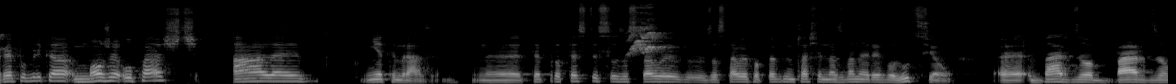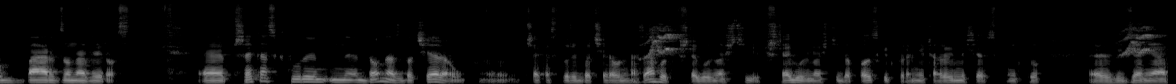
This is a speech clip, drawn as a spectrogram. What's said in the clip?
Republika może upaść, ale nie tym razem. E, te protesty zostały, zostały po pewnym czasie nazwane rewolucją e, bardzo, bardzo, bardzo na wyrost. Przekaz, który do nas docierał, przekaz, który docierał na zachód, w szczególności, w szczególności do Polski, która nie czarujmy się z punktu E, widzenia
